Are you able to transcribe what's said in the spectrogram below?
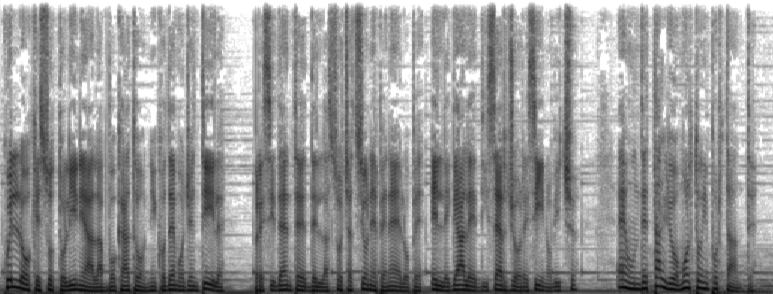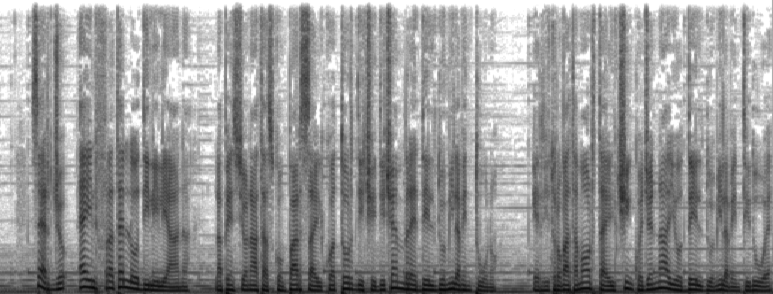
Quello che sottolinea l'avvocato Nicodemo Gentile, presidente dell'Associazione Penelope e legale di Sergio Resinovic, è un dettaglio molto importante. Sergio è il fratello di Liliana, la pensionata scomparsa il 14 dicembre del 2021 e ritrovata morta il 5 gennaio del 2022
